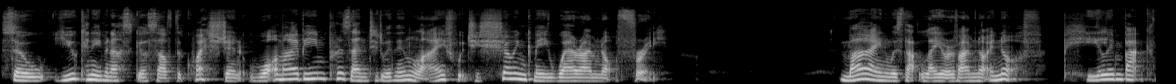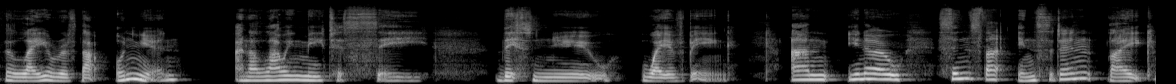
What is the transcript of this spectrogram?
So you can even ask yourself the question what am I being presented with in life which is showing me where I'm not free? Mine was that layer of I'm not enough, peeling back the layer of that onion and allowing me to see this new way of being. And, you know, since that incident, like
